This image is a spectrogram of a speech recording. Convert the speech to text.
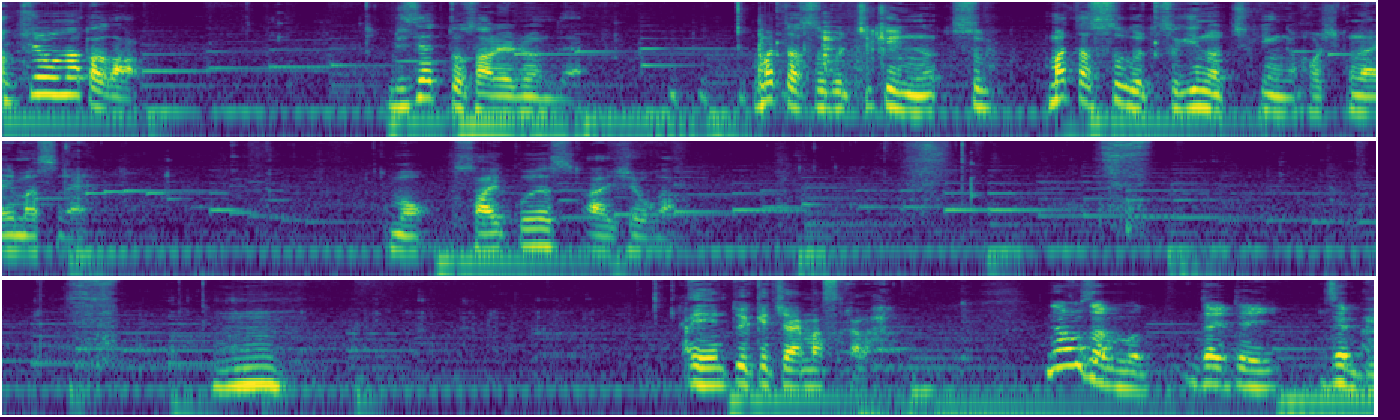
う口の中がリセットされるんでまたすぐチキンのすまたすぐ次のチキンが欲しくなりますね。もう最高です相性が。うん。永遠といけちゃいますから。奈緒さんも大体全部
